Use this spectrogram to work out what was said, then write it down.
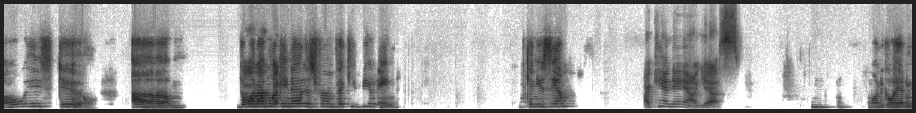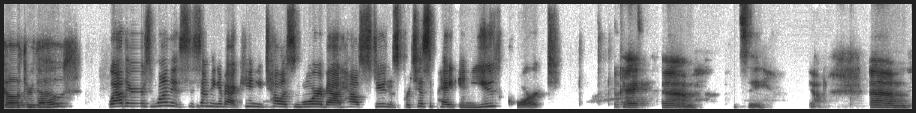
always do. Um, the Oh, one I'm I- looking at is from Vicky Buning. Can you see him? I can now, yes. Want to go ahead and go through those? Well, there's one that says something about, can you tell us more about how students participate in youth court? Okay, um, let's see, yeah. Um,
